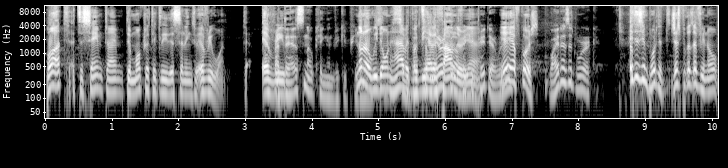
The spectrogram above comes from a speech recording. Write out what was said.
but at the same time, democratically listening to everyone. To every But there is no king in Wikipedia. no, no, we don't have So it, but we have a founder. Yeah. Wikipedia, yeah, yeah, of course. Why does it work? It is important just because of, you know,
